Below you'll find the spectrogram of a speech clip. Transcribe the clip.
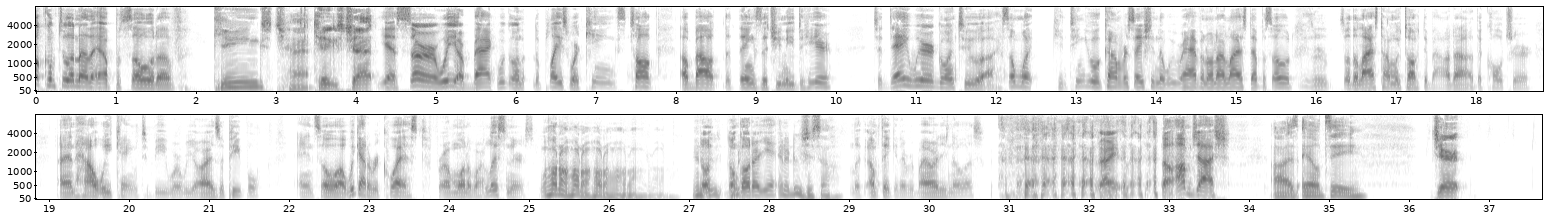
Welcome to another episode of King's Chat. King's Chat. Yes, sir. We are back. We're going to the place where kings talk about the things that you need to hear. Today, we're going to uh, somewhat continue a conversation that we were having on our last episode. Yes, sir. So, the last time we talked about uh, the culture and how we came to be where we are as a people. And so, uh, we got a request from one of our listeners. Well, hold on, hold on, hold on, hold on, hold on. Hold on. Don't, don't go there yet. Introduce yourself. Look, I'm thinking everybody already know us. right? No, I'm Josh, Uh, it's LT. Jared.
